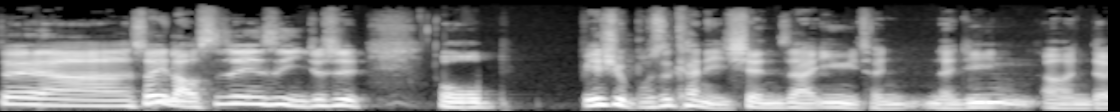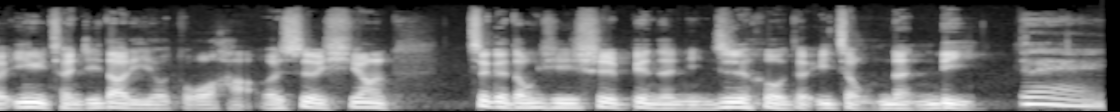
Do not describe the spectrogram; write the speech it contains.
对啊，所以老师这件事情就是，我、也许不是看你现在英语成能力啊、嗯。呃，你的英语成绩到底有多好，而是希望。这个东西是变成你日后的一种能力，对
